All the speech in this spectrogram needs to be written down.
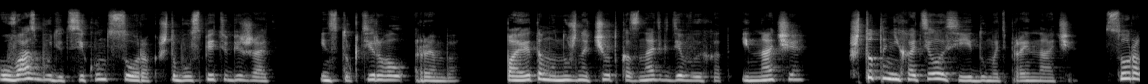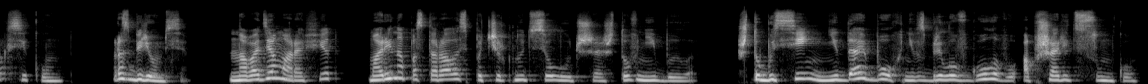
«У вас будет секунд сорок, чтобы успеть убежать», – инструктировал Рэмбо. «Поэтому нужно четко знать, где выход, иначе что-то не хотелось ей думать про иначе. 40 секунд. Разберемся. Наводя марафет, Марина постаралась подчеркнуть все лучшее, что в ней было. Чтобы Сень, не дай бог, не взбрело в голову обшарить сумку,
